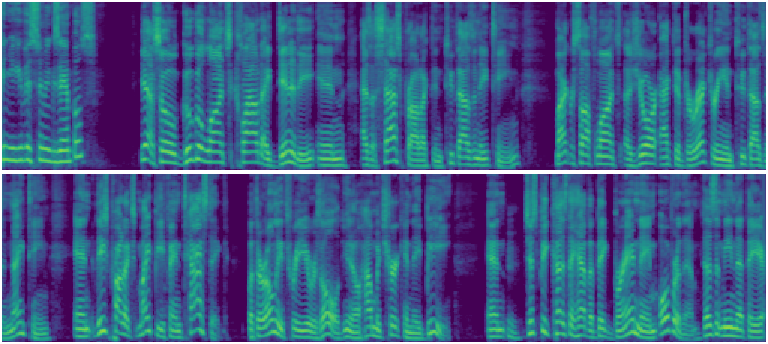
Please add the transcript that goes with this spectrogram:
Can you give us some examples? Yeah, so Google launched Cloud Identity in as a SaaS product in 2018. Microsoft launched Azure Active Directory in 2019, and these products might be fantastic, but they're only three years old. You know, how mature can they be? And hmm. just because they have a big brand name over them doesn't mean that they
